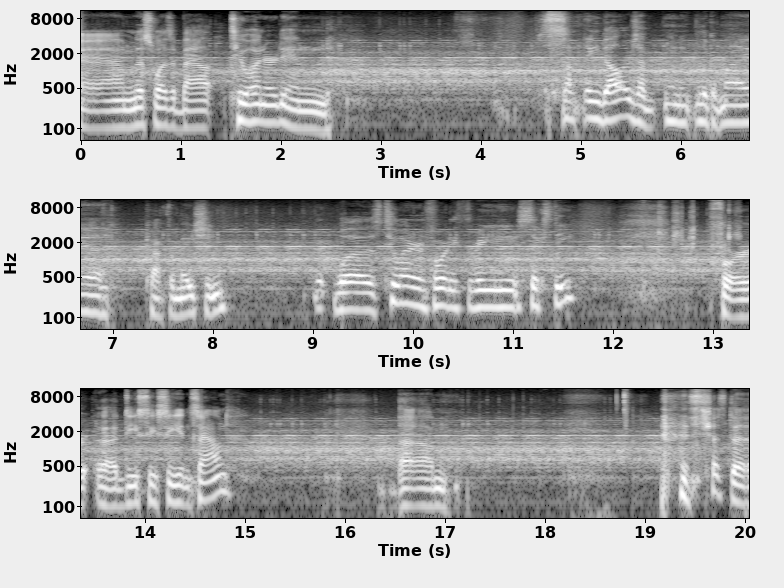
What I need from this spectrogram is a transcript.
Um, this was about 200 and something dollars. I'm going to look at my uh, confirmation. It was 243.60 for uh, DCC and sound. Um, it's just a,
